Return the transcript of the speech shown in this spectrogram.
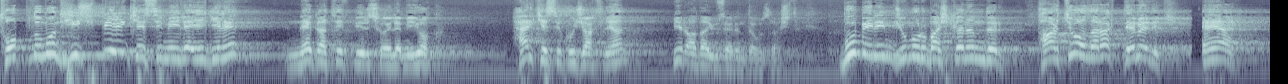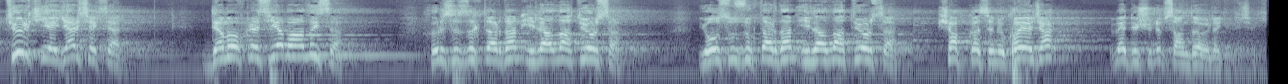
Toplumun hiçbir kesimiyle ilgili negatif bir söylemi yok. Herkesi kucaklayan bir aday üzerinde uzlaştık. Bu benim cumhurbaşkanımdır parti olarak demedik. Eğer Türkiye gerçekten demokrasiye bağlıysa, hırsızlıklardan ilallah diyorsa, yolsuzluklardan ilallah diyorsa şapkasını koyacak ve düşünüp sandığa öyle gidecek.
